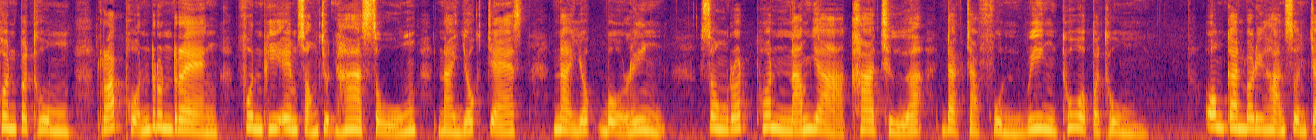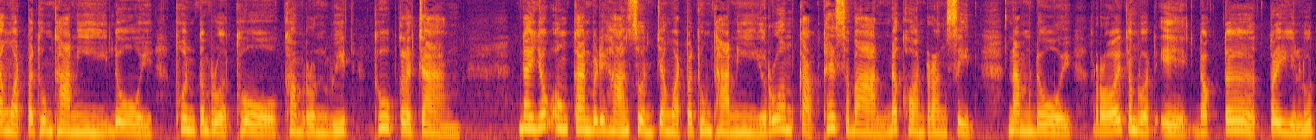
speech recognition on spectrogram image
คนปทุม รับผลรุนแรง ฝุ่น PM 2.5 สูง นายกแจ๊ส นายกโบลิงส่งรถพ่นน้ำยาฆ่าเชื้อ ดักจับฝุ่นวิ่งทั่วปทุม องค์การบริหารส่วนจังหวัดปทุมธานีโดยพลตำรวจโทคำรณวิทย์ ทูปกระจ่างนายกองค์การบริหารส่วนจังหวัดปทุมธานีร่วมกับเทศบาลนครรังสิตนำโดยร้อยตำรวจเอก ดร ตรีลุต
